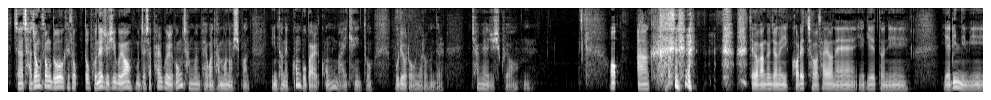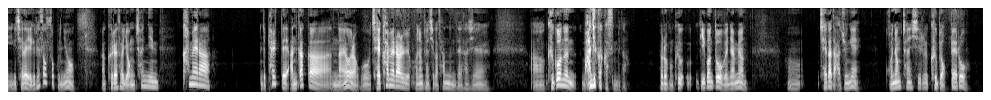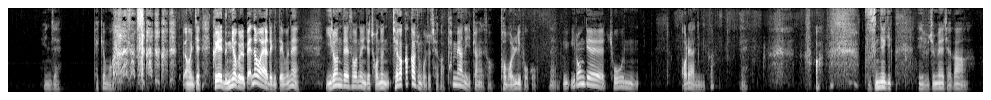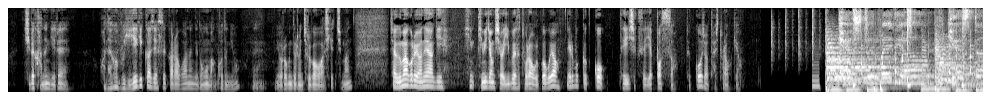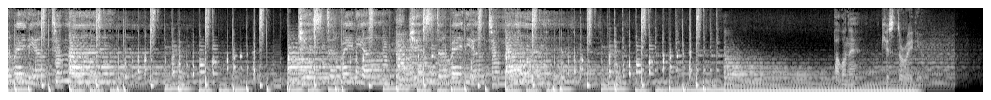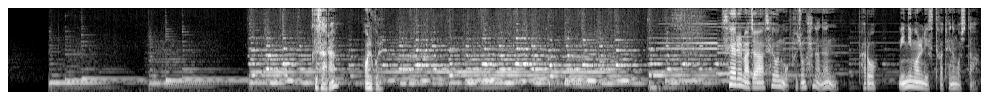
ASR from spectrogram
자, 자정성도 계속 또 보내주시고요. 문자 샵 8910, 장문 100원, 단문 50원, 인터넷 콩, 모바일 콩, My K는 또 무료로 여러분들 참여해 주시고요. 음. 어, 아, 그. 제가 방금 전에 이 거래처 사연에 얘기했더니 예린님이 이게 제가 얘기를 했었었군요. 아, 그래서 영찬님 카메라 이제 팔 때 안 깎았나요?라고 제 카메라를 권영찬 씨가 샀는데 사실 아 그거는 많이 깎았습니다. 여러분 그 이건 또 왜냐면 어 제가 나중에 권영찬 씨를 그 몇 배로 이제 베껴 먹을 어, 이제 그의 능력을 빼놓아야 되기 때문에 이런 데서는 이제 저는 제가 깎아준 거죠. 제가 판매하는 입장에서 더 멀리 보고 네. 이, 런 게 좋은 거래 아닙니까? 네. 어, 무슨 얘기? 요즘에 제가 집에 가는 길에 어, 내가 뭐 이 얘기까지 했을까라고 하는 게 너무 많거든요. 네. 여러분들은 즐거워하시겠지만 자 음악으로 연애하기 김희정 씨와 2부에서 돌아올 거고요. 1부 끝곡 데이식스의 예뻤어 듣고 저 다시 돌아올게요. 그 사람 얼굴 새해를 맞아 세운 목표 중 하나는 바로 미니멀리스트가 되는 것이다.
